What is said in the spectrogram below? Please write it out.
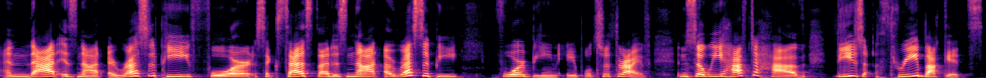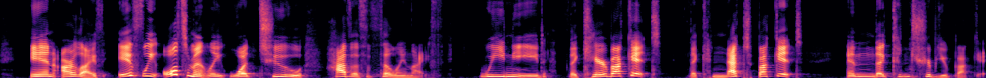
And that is not a recipe for success. That is not a recipe for being able to thrive. And so we have to have these three buckets in our life if we ultimately want to have a fulfilling life. We need the care bucket, the connect bucket, and the contribute bucket.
